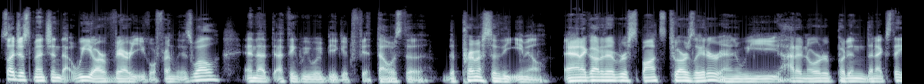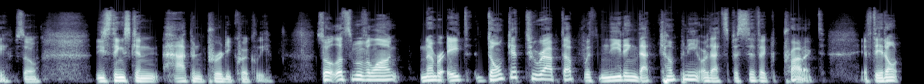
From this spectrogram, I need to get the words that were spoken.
So I just mentioned that we are very eco friendly as well. And that I think we would be a good fit. That was the, the premise of the email. And I got a response two hours later and we had an order put in the next day. So these things can happen pretty quickly. So let's move along. Number eight, don't get too wrapped up with needing that company or that specific product. If they don't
